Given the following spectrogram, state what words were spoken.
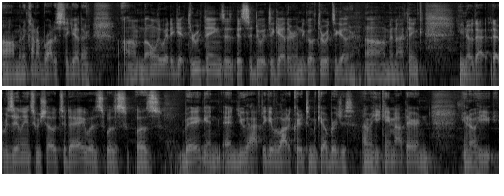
um, and it kind of brought us together. Um, the only way to get through things is, is to do it together and to go through it together. Um, and I think, you know, that that resilience we showed today was was was big, and and you have to give a lot of credit to Mikal Bridges. I mean, he came out there and, you know, he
